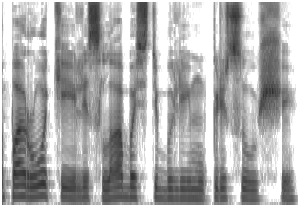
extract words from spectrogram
пороки или слабости были ему присущи.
